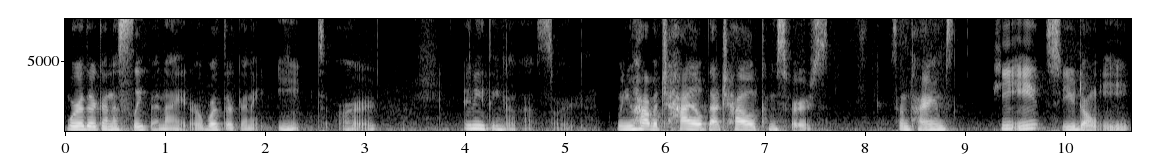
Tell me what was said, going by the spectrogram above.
where they're going to sleep at night or what they're going to eat or anything of that sort. When you have a child, that child comes first. Sometimes he eats, you don't eat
